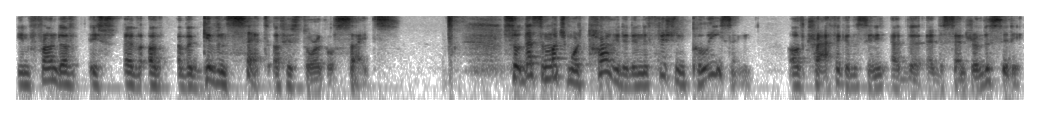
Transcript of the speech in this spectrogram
in front of a, of, of a given set of historical sites. So that's a much more targeted and efficient policing of traffic at the, city, at the, at the center of the city.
